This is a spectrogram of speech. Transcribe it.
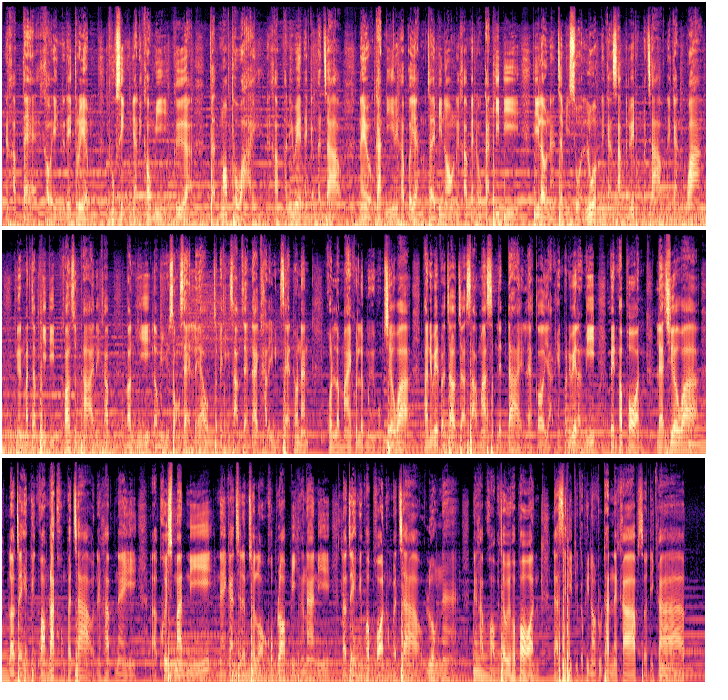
นะครับแต่เขาเองได้เตรียมทุกสิ่งทุกอย่างที่เขามีเพื่อจะมอบถวาย นะครับพระนิเวศให้กับพระเจ้า ในโอกาสนี้นะครับก็อยากหนุนใจพี่น้องนะครับเป็นโอกาสที่ดีที่เรานั้นจะมีส่วนร่วมในการสร้างพระนิเวศของพระเจ้า ในการวางเงินมัดจำที่ดินก้อนสุดท้ายนะครับตอนนี้เรามีอยู่ 2 0 0แสนแล้วจะไปถึง 3 0 0แสนได้ขาดอีก1 0 0 0 0แสนเท่านั้น คนละไม้คนละมือ ผมเชื่อว่าพระนิเวศพระเจ้าจะสามารถสำเร็จได้ และก็อยากเห็นพระนิเวศหลังนี้เป็นพระพร และเชื่อว่าเราจะเห็นถึงความรักของพระเจ้านะครับในคริสต์มาสนี้ในการเฉลิมฉลองครบรอบปีข้างหน้านี้ เราจะเห็นถึงพระพรของพระเจ้าล่วงหน้านะครับ ขอพระเจ้าอวยพระพรและสถิตอยู่กับพี่น้องทุกท่านนะครับ สวัสดีครับ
